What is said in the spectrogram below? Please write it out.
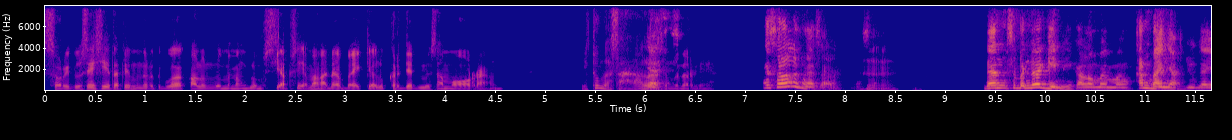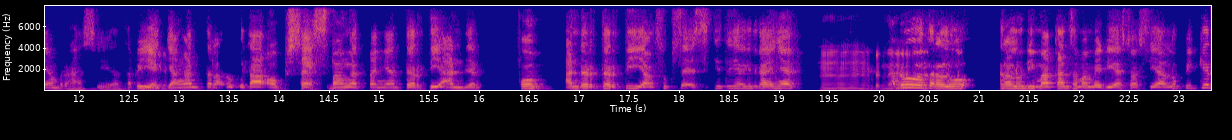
sorry itu sih tapi menurut gue kalau lu memang belum siap sih emang ada baiknya lu kerja dulu sama orang. Itu nggak salah yes. sebenarnya. Nggak salah, nggak salah. Nggak salah. Hmm. Dan sebenarnya gini, kalau memang kan banyak juga yang berhasil, tapi yeah. ya iya. jangan terlalu kita obses banget pengen 30 under for under 30 yang sukses gitu ya gitu kayaknya. Hmm, benar. Aduh, terlalu terlalu dimakan sama media sosial. Lu pikir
